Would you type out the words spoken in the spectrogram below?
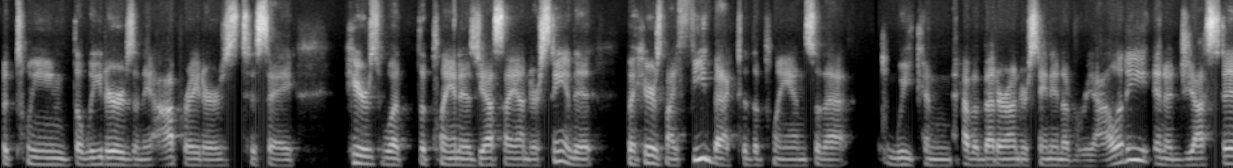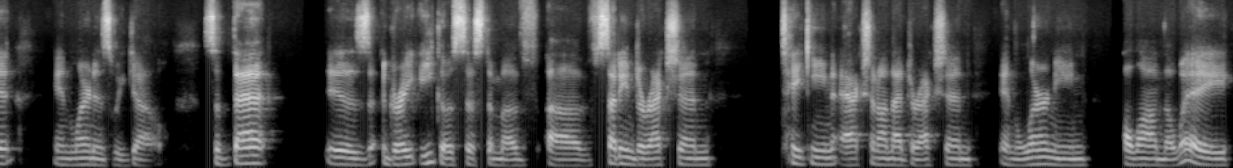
between the leaders and the operators to say, here's what the plan is. Yes, I understand it, but here's my feedback to the plan so that we can have a better understanding of reality and adjust it and learn as we go. So that is a great ecosystem of of setting direction, taking action on that direction, and learning along the way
